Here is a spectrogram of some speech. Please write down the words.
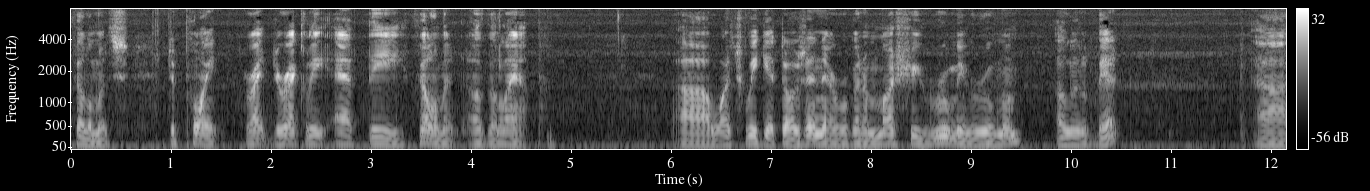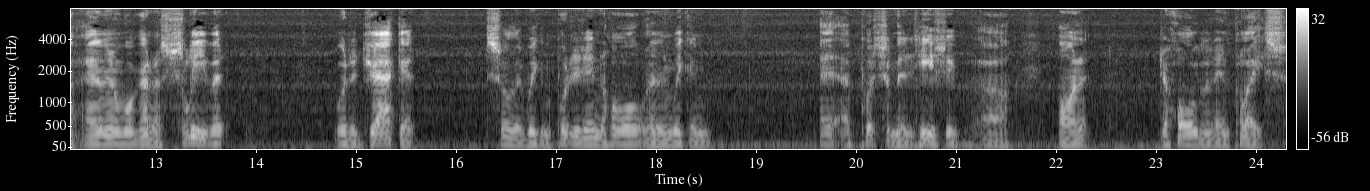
filaments to point right directly at the filament of the lamp. Uh, once we get those in there, we're going to mushy roomy room them a little bit. Uh, and then we're going to sleeve it with a jacket so that we can put it in the hole and we can uh, put some adhesive uh, on it to hold it in place.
